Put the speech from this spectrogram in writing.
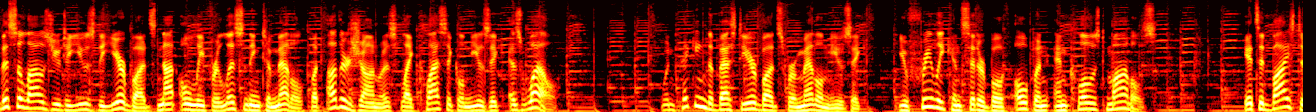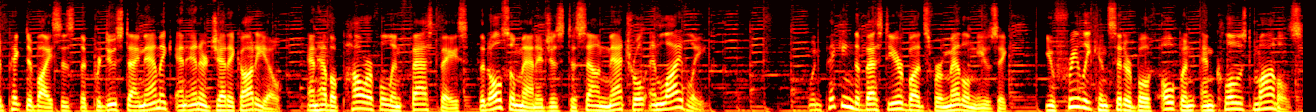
This allows you to use the earbuds not only for listening to metal but other genres like classical music as well. When picking the best earbuds for metal music, you freely consider both open and closed models. It's advised to pick devices that produce dynamic and energetic audio, and have a powerful and fast bass that also manages to sound natural and lively. When picking the best earbuds for metal music, you freely consider both open and closed models.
